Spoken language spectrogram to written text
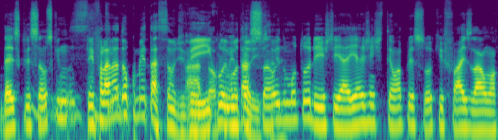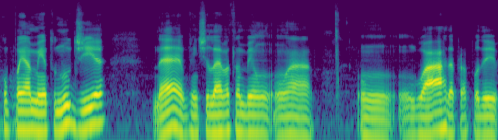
da inscrição. os Que, Tem que falar na documentação de veículo e motorista. documentação né? e do motorista. E aí a gente tem uma pessoa que faz lá um acompanhamento no dia, né? A gente leva também um, uma, um, um guarda para poder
